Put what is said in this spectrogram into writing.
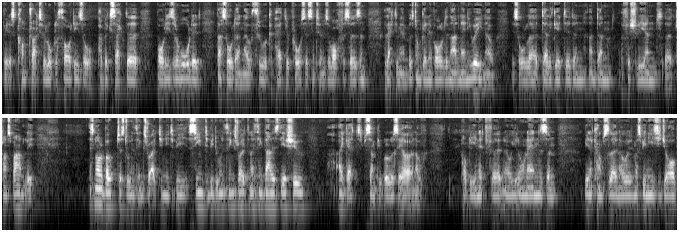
various contracts with local authorities or public sector bodies are awarded. That's all done now through a competitive process in terms of officers and elected members don't get involved in that in any way now. It's all uh, delegated and, and done officially and uh, transparently. It's not about just doing things right. You need to be seen to be doing things right, and I think that is the issue. I get some people will say, "Oh, you know, probably in it for you know your own ends and being a councillor, you know, it must be an easy job."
